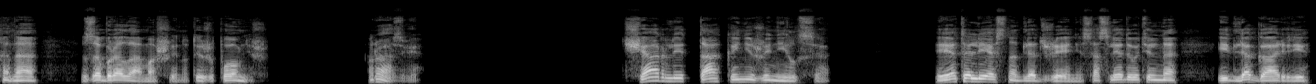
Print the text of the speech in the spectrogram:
она забрала машину, ты же помнишь? Разве? Чарли так и не женился. И это лестно для Дженни, а следовательно, и для Гарри,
